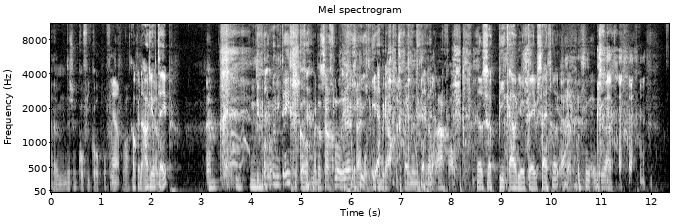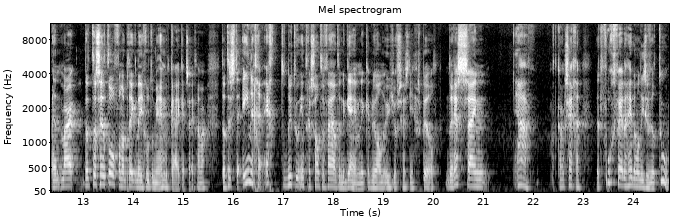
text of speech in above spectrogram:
Um, dus een koffiekop of ja. wat. Ook een audiotape? Um, die ben ik nog niet tegengekomen, maar dat zou glorieus zijn. Dat ik ja. probeer af te spelen en dat dan aanvalt. Dat zou peak audiotape zijn. Ja, inderdaad. En, maar dat is heel tof, want dat betekent dat je goed om je heen moet kijken, et cetera. Maar dat is de enige echt tot nu toe interessante vijand in de game. En ik heb nu al een uurtje of 16 gespeeld. De rest zijn, ja, wat kan ik zeggen? Het voegt verder helemaal niet zoveel toe.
